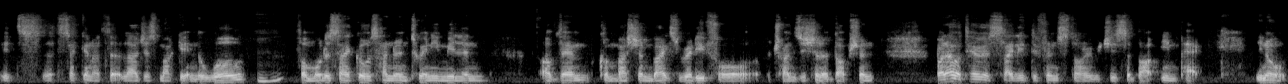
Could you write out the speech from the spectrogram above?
it's the second or third largest market in the world mm-hmm. for motorcycles, 120 million of them, combustion bikes, ready for transition adoption. But I will tell you a slightly different story, which is about impact. You know,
